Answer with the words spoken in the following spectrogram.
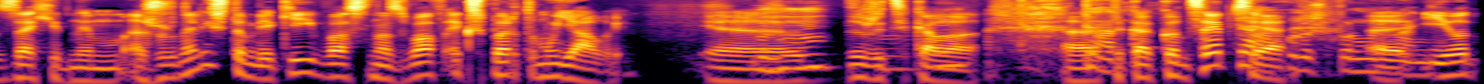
західним журналістом, який вас назвав експертом уяви. Угу. Дуже цікава угу. така концепція. Так, І от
